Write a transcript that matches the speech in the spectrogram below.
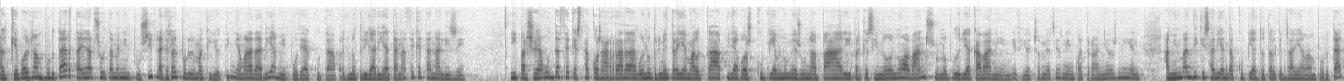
el que vols emportar-te és absolutament impossible, que és el problema que jo tinc. Ja m'agradaria a mi poder acotar, perquè no trigaria tant a fer aquesta anàlisi i per això ha hagut de fer aquesta cosa rara de, bueno, primer traiem el cap i llavors copiem només una part i perquè si no, no avanço, no podria acabar ni en 18 mesos, ni en 4 anys, ni en... A mi em van dir que s'havien de copiar tot el que ens havíem emportat,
